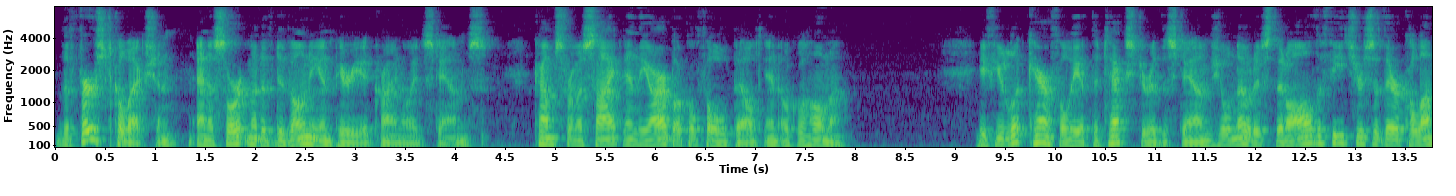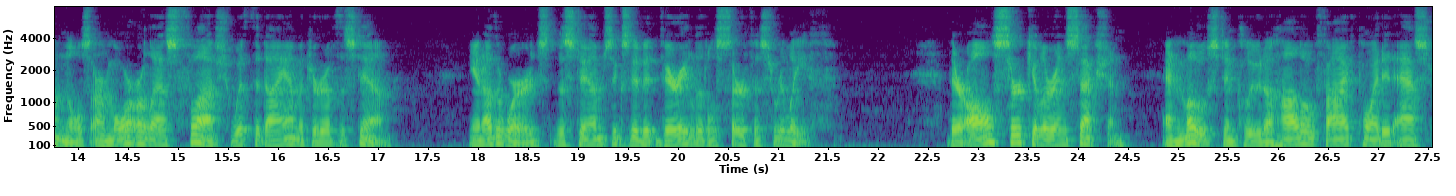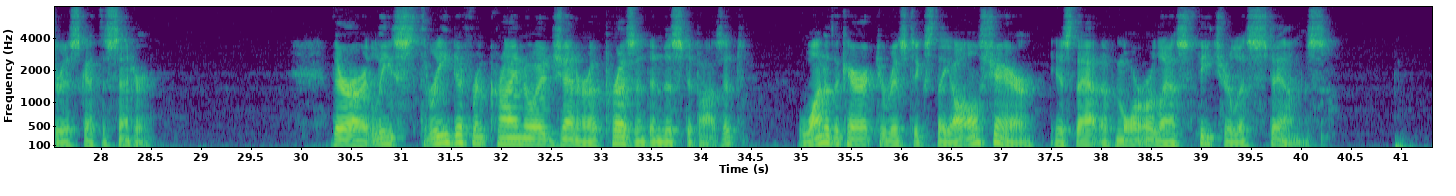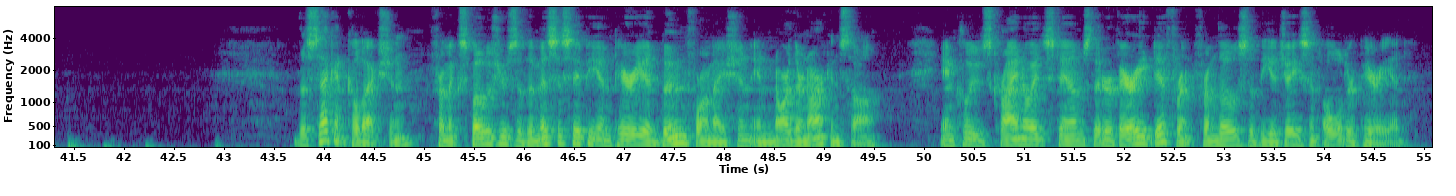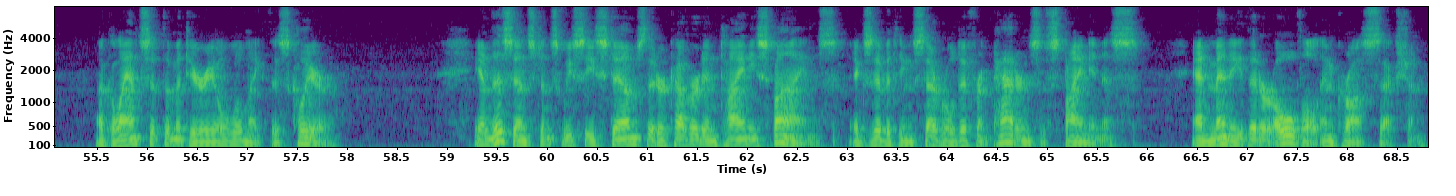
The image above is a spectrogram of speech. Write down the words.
The first collection, an assortment of Devonian period crinoid stems, comes from a site in the Arbuckle Fold Belt in Oklahoma. If you look carefully at the texture of the stems, you'll notice that all the features of their columnals are more or less flush with the diameter of the stem. In other words, the stems exhibit very little surface relief. They're all circular in section, and most include a hollow five-pointed asterisk at the center. There are at least three different crinoid genera present in this deposit, one of the characteristics they all share is that of more or less featureless stems. The second collection, from exposures of the Mississippian period Boone Formation in northern Arkansas, includes crinoid stems that are very different from those of the adjacent older period. A glance at the material will make this clear. In this instance, we see stems that are covered in tiny spines, exhibiting several different patterns of spininess, and many that are oval in cross-section.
